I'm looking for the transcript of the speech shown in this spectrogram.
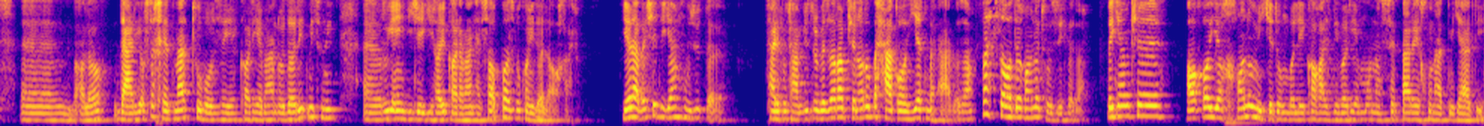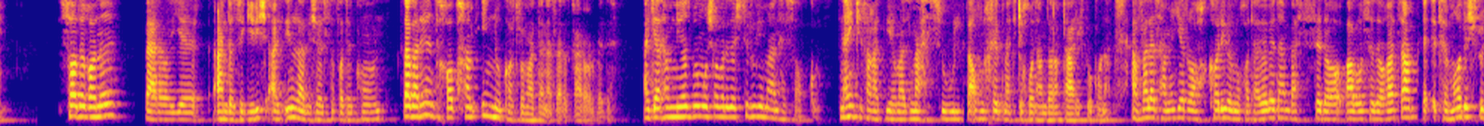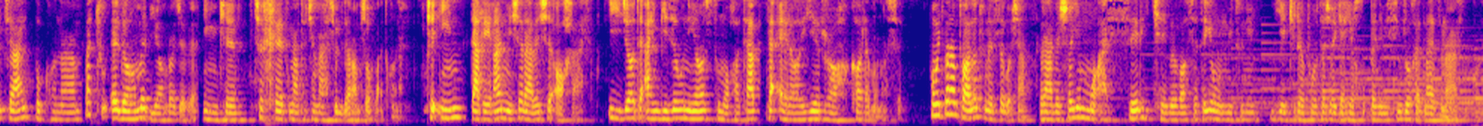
حالا دریافت خدمت تو حوزه کاری من رو دارید می‌تونید روی این ویژگی های کار من حساب باز بکنید. الی آخر. یه روش دیگه هم وجود داره. تعریف و تمجید رو بذارم کنار رو به حقایق بپردازم و صادقانه توضیح بدم. بگم که آقا یا خانومی که دنبال کاغذ دیواری مناسب برای خونت میگردی؟ صادقانه برای اندازه گیریش از این روش استفاده کن و برای انتخاب هم این نکات رو مد نظرت قرار بده. اگر هم نیاز به مشاوره داشتی روی من حساب کن. نه اینکه فقط بیام از محصول و اون خدمتی که خودم دارم تعریف بکنم. اول از همه یه راهکاری به مخاطبه بدم و صدا و با صداقتم اعتمادش رو جلب بکنم و تو ادامه بیام راجبه اینکه چه خدمت و چه محصولی دارم صحبت کنم. که این دقیقا میشه روش آخر. ایجاد انگیزه و نیاز تو مخاطب و ارائه راهکار مناسب. امیدوارم تا الان تونسته باشم. روش های مؤثری که به واسطه اون می‌تونیم یک رپورتاج آگهی خوب بنویسیم رو خدمتتون عرض بکنم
